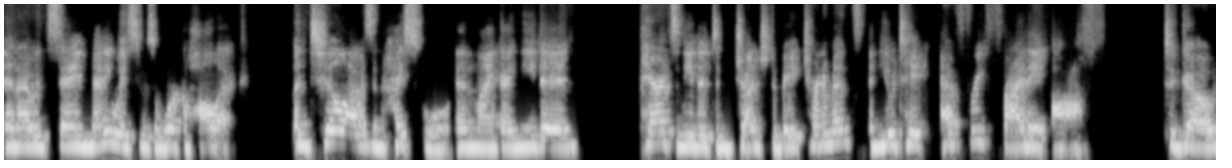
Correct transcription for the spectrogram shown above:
And I would say in many ways, he was a workaholic until I was in high school and like I needed parents needed to judge debate tournaments and you would take every Friday off to go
